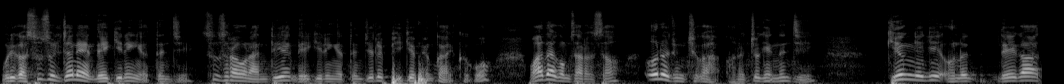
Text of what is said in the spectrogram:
우리가 수술 전에 뇌 기능이 어떤지 수술하고 난 뒤에 뇌 기능이 어떤지를 비교 평가할 거고 와다 검사로서 어느 중추가 어느 쪽에 있는지 기억력이 어느 뇌가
